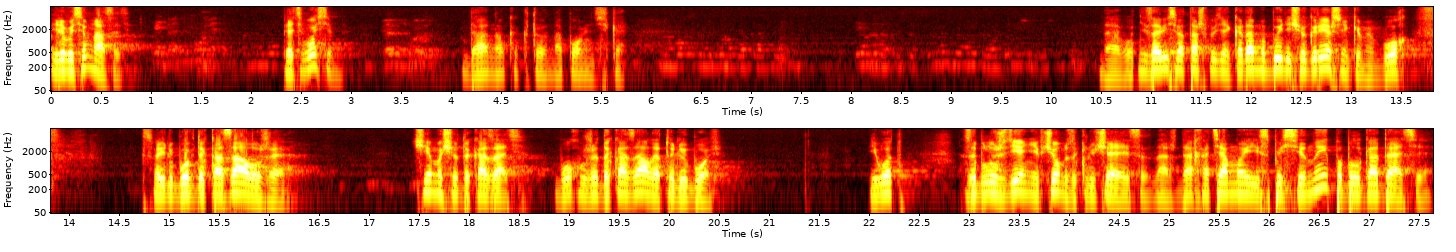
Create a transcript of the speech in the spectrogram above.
Или 18? 5-8? Да, ну-ка кто, напомните-ка. Да, вот независимо от нашего поведения. Когда мы были еще грешниками, Бог свою любовь доказал уже. Чем еще доказать? Бог уже доказал эту любовь. И вот заблуждение в чем заключается наш, да? Хотя мы и спасены по благодати,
